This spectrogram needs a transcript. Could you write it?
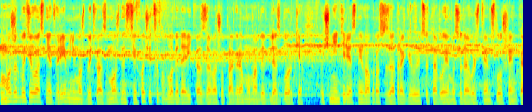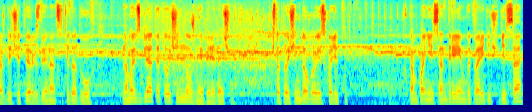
Может быть, у вас нет времени, может быть, возможности. Хочется поблагодарить вас за вашу программу «Модель для сборки». Очень интересные вопросы затрагиваются тобой, и мы с удовольствием слушаем каждый четверг с 12 до 2. На мой взгляд, это очень нужная передача. Что-то очень доброе исходит в компании с Андреем. Вы творите чудеса.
